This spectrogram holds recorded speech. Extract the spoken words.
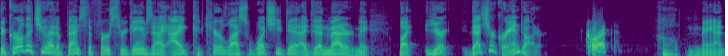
the girl that you had to bench the first three games, and I, I could care less what she did. It doesn't matter to me. But you're that's your granddaughter. Correct. Oh man,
